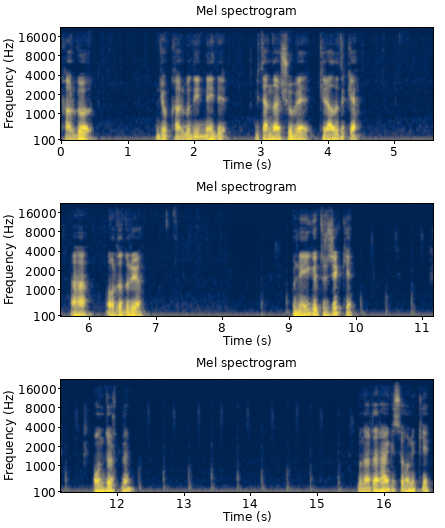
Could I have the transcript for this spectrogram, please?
Kargo yok kargo değil neydi? Bir tane daha şube kiraladık ya. Aha orada duruyor. Bu neyi götürecek ki? 14 mü? Bunlardan hangisi onunki?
